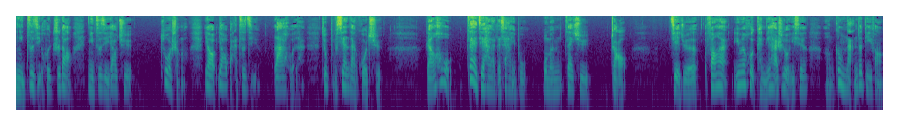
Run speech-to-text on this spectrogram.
你自己会知道你自己要去做什么，要要把自己拉回来，就不陷在过去，然后再接下来的下一步，我们再去找解决方案，因为会肯定还是有一些嗯更难的地方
